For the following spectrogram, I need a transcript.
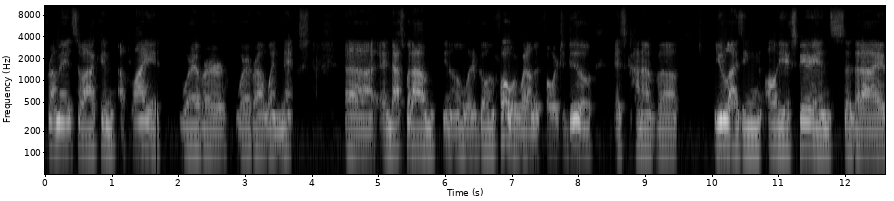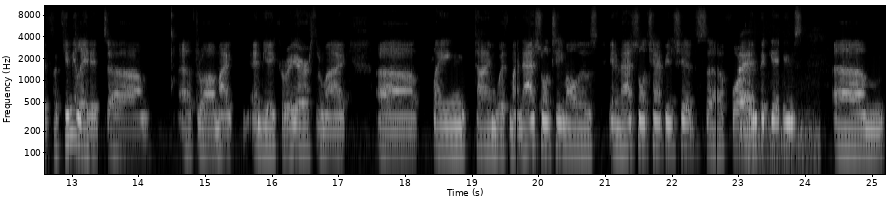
from it so I can apply it wherever wherever I went next. Uh, and that's what I'm, you know, what going forward, what I look forward to do is kind of uh, utilizing all the experience that I've accumulated um, uh, throughout my NBA career, through my uh, playing time with my national team, all those international championships, uh, four right. Olympic games, um,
